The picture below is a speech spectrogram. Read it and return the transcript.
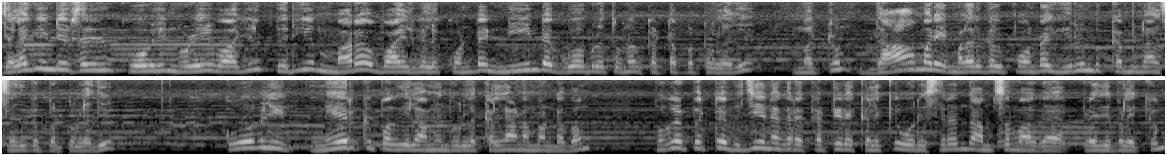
ஜலகண்டேஸ்வரன் கோவிலின் நுழைவாயில் பெரிய மர வாயில்களை கொண்ட நீண்ட கோபுரத்துடன் கட்டப்பட்டுள்ளது மற்றும் தாமரை மலர்கள் போன்ற இரும்பு கம்பினால் செதுக்கப்பட்டுள்ளது கோவிலின் மேற்கு பகுதியில் அமைந்துள்ள கல்யாண மண்டபம் புகழ்பெற்ற விஜயநகர கட்டிடக்கலைக்கு ஒரு சிறந்த அம்சமாக பிரதிபலிக்கும்.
